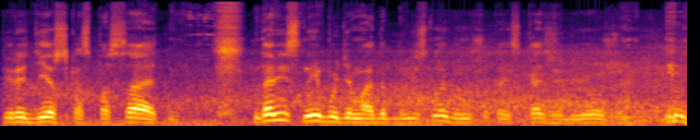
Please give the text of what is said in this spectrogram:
Передержка спасает. До весны будем, а до весной будем что-то искать жилье уже.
